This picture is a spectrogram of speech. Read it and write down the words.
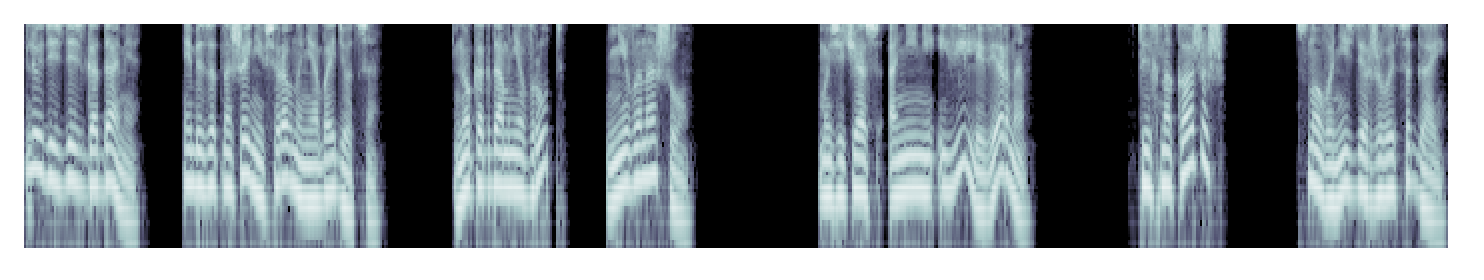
«Люди здесь годами, и без отношений все равно не обойдется. Но когда мне врут, не выношу. Мы сейчас о Нине и Вилли, верно?» «Ты их накажешь?» Снова не сдерживается Гай.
